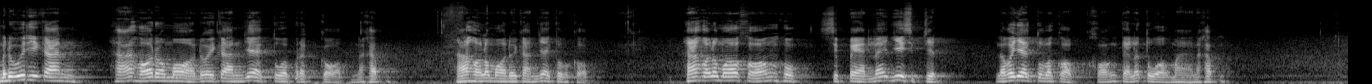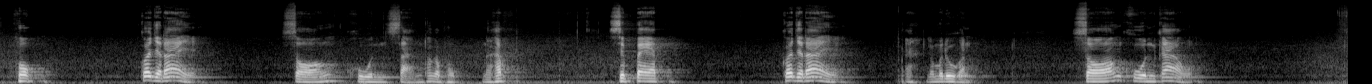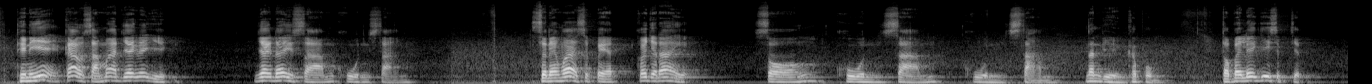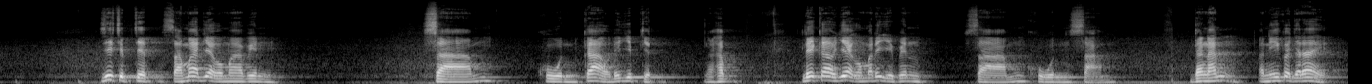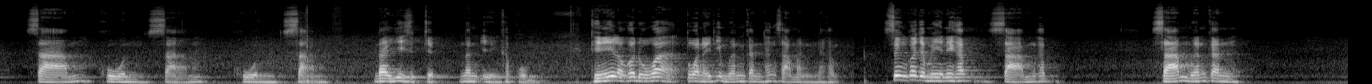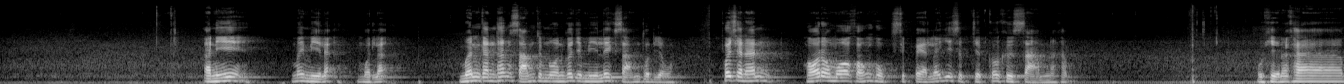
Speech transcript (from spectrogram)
มาดูวิธีการหาหอรมอโดยการแยกตัวประกอบนะครับ หาหอรมอโดยการแยกตัวประกอบ หาหอรมอของ 6 18 และ 27 เราก็แยกตัวประกอบของแต่ละตัวออกมานะครับ 6 ก็จะได้ 2 คูณ 3 เท่ากับ 6 นะครับ 18 ก็จะได้อะเรามาดูก่อน 2 คูณ 9 ทีนี้ 9 สามารถแยกได้อีก แยกได้3คูณ3แสดงว่า 18 ก็จะได้ 2 คูณ 3 คูณ 3 นั่นเองครับผม ต่อไปเลข 27 27 สามารถแยกออกมาเป็น 3 คูณ 9 ได้ 27 นะครับ เลข 9 แยกออกมาได้อีกเป็น 3 คูณ 3 ดังนั้นอันนี้ก็จะได้ 3 คูณ 3 คูณ 3 ได้ 27 นั่นเองครับผม ทีนี้เราก็ดูว่าตัวไหนที่เหมือนกันทั้งสามันนะครับ ซึ่งก็จะมีนี่ครับ3ครับ 3 เหมือนกัน อันนี้ไม่มีละหมดละเหมือนกันทั้ง 3จำนวนก็จะมีเลข 3 ตัวเดียว เพราะฉะนั้นหอรมอของ 68 และ 27 ก็คือ 3 นะครับ โอเคนะครับ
